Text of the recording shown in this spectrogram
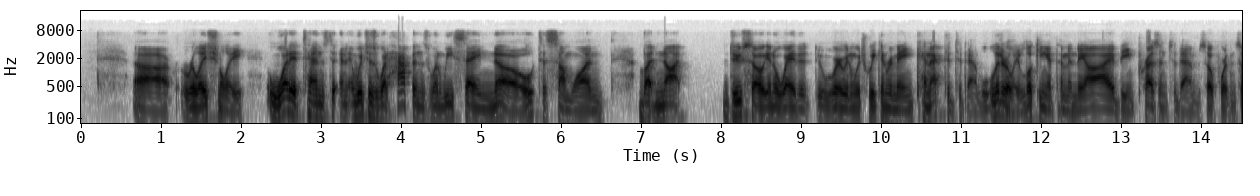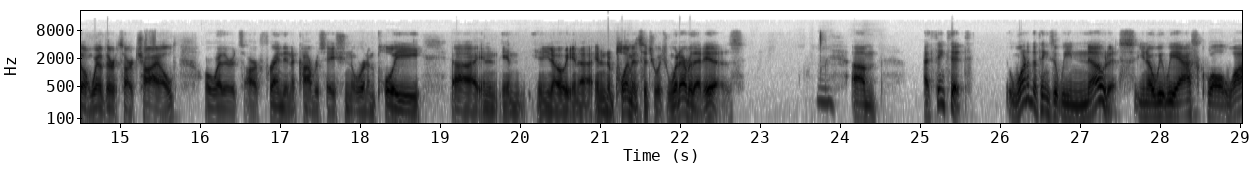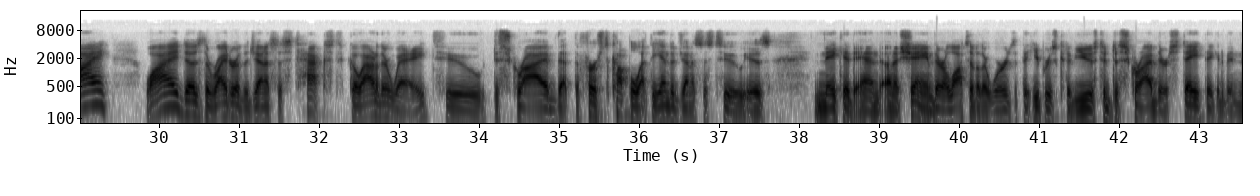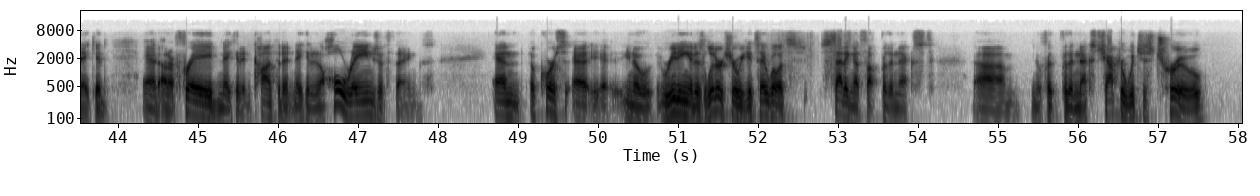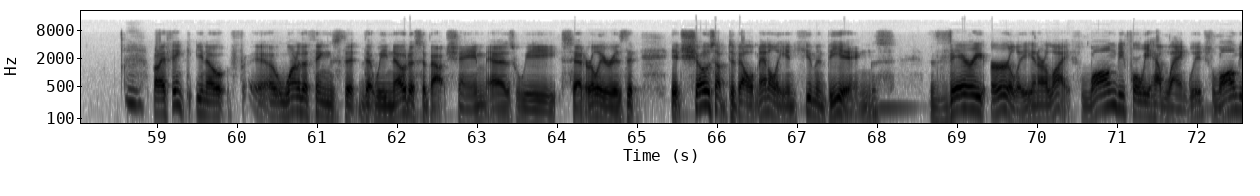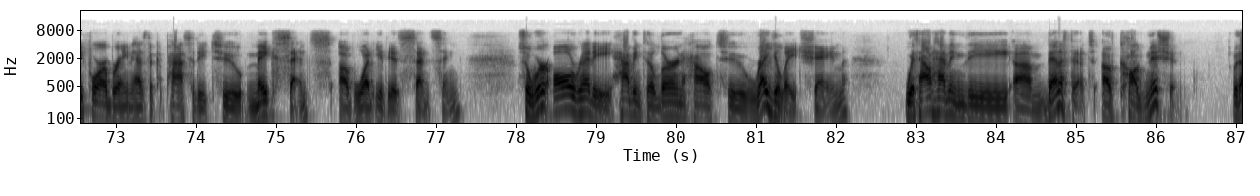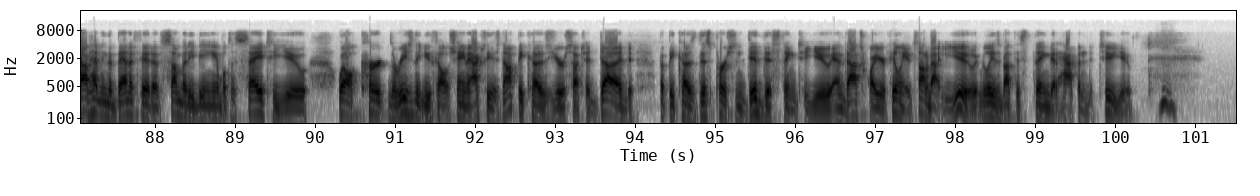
uh, relationally, what it tends to, and which is what happens when we say no to someone, but not do so in a way that where in which we can remain connected to them, literally looking at them in the eye, being present to them, so forth and so on. Whether it's our child or whether it's our friend in a conversation or an employee uh, in, in, in, you know in, a, in an employment situation, whatever that is. Mm. Um, I think that one of the things that we notice, you know, we, we ask, well, why why does the writer of the Genesis text go out of their way to describe that the first couple at the end of Genesis 2 is naked and unashamed. There are lots of other words that the Hebrews could have used to describe their state. They could have been naked and unafraid, naked and confident, naked in a whole range of things. And of course, uh, you know, reading it as literature, we could say, well, it's setting us up for the next, um, you know, for, for the next chapter, which is true. Mm. But I think you know uh, one of the things that that we notice about shame, as we said earlier, is that it shows up developmentally in human beings very early in our life, long before we have language, long before our brain has the capacity to make sense of what it is sensing. So we're already having to learn how to regulate shame without having the um, benefit of cognition without having the benefit of somebody being able to say to you, well, Curt, the reason that you felt shame actually is not because you're such a dud, but because this person did this thing to you, and that's why you're feeling it. It's not about you. It really is about this thing that happened to you. Hmm.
